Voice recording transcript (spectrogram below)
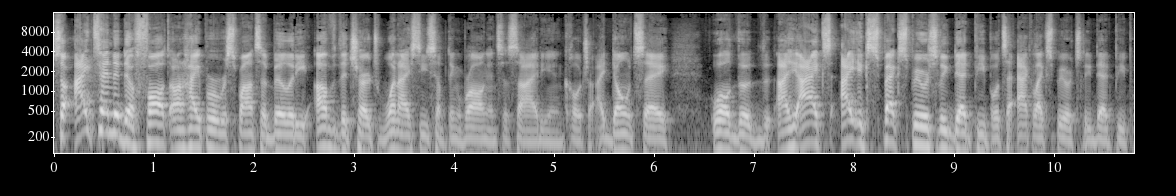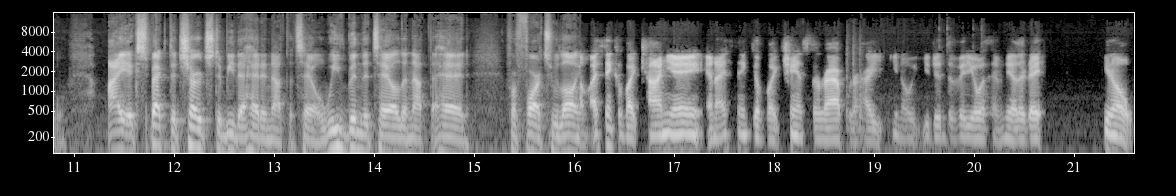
So I tend to default on hyper responsibility of the church when I see something wrong in society and culture. I don't say, well, the, the I, I, I expect spiritually dead people to act like spiritually dead people. I expect the church to be the head and not the tail. We've been the tail and not the head for far too long. Um, I think of like Kanye and I think of like Chance the Rapper, how you know you did the video with him the other day. you know,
